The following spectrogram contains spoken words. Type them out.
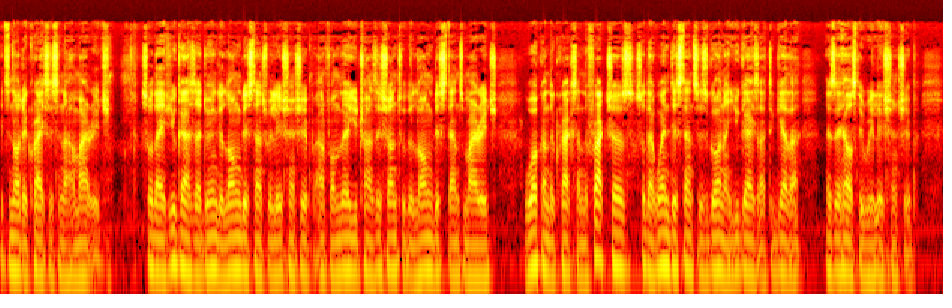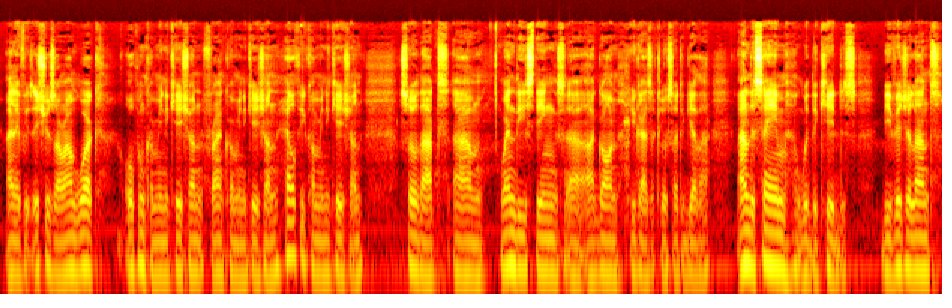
it's not a crisis in our marriage. So that if you guys are doing the long distance relationship and from there you transition to the long distance marriage, work on the cracks and the fractures so that when distance is gone and you guys are together, there's a healthy relationship. And if it's issues around work, open communication, frank communication, healthy communication, so that um, when these things uh, are gone, you guys are closer together. And the same with the kids. Be vigilant,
